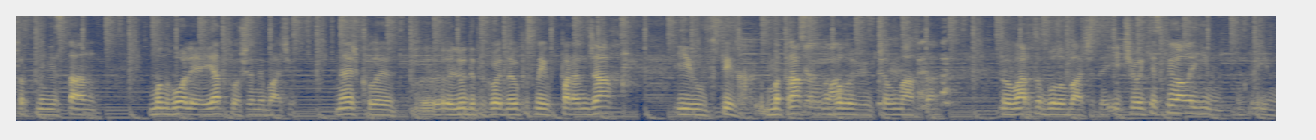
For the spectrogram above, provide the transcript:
Туркменістан, Монголія. Я такого ще не бачив. Знаєш, коли е, люди приходять на випускний в паранджах і в тих матрасах на голові, в чалмах, та, то варто було бачити. І чуваки співали гімн України,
